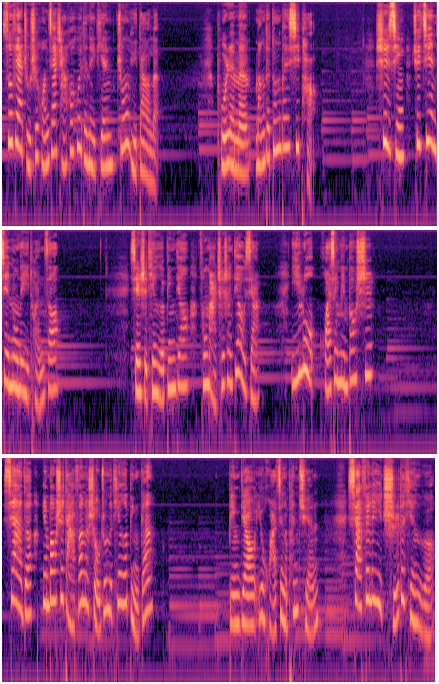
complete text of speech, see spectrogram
苏菲亚主持皇家茶话会的那天终于到了，仆人们忙得东奔西跑，事情却渐渐弄得一团糟。先是天鹅冰雕从马车上掉下，一路滑向面包师，吓得面包师打翻了手中的天鹅饼干。冰雕又滑进了喷泉。吓飞了一池的天鹅。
